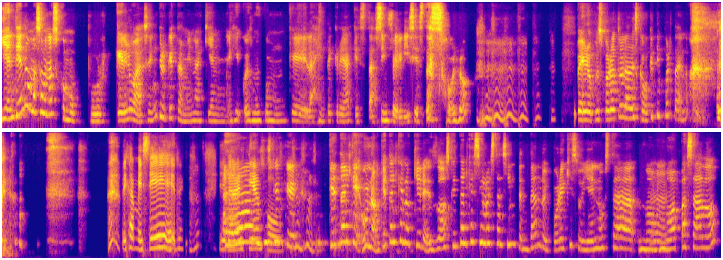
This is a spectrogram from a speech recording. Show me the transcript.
Y entiendo más o menos como por qué lo hacen. Creo que también aquí en México es muy común que la gente crea que estás infeliz y estás solo. Pero pues por otro lado es como, ¿qué te importa, no? déjame ser, llegará el pues tiempo. ¿Qué tal que, uno, qué tal que no quieres? Dos, ¿qué tal que sí lo estás intentando y por X o Y no está, no, no ha pasado?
